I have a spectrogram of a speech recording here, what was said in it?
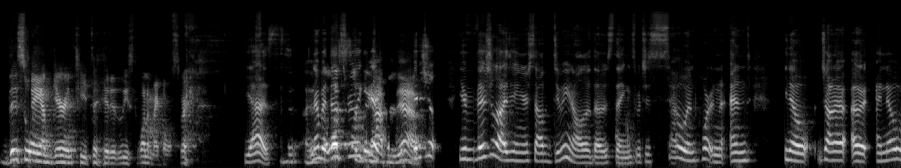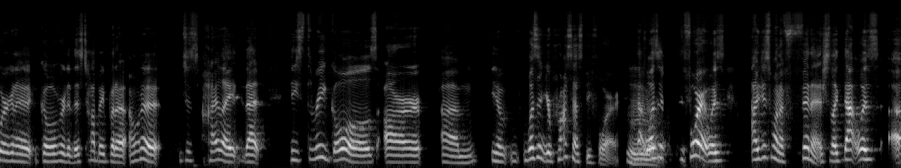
this way, I'm guaranteed to hit at least one of my goals, right? Yes. No, but that's really good. Happens, yeah. Visual, you're visualizing yourself doing all of those things, which is so important. And, you know, John, I, I know we're going to go over to this topic, but I, I want to just highlight that these three goals are, um, you know, wasn't your process before. Mm, that wasn't before. It was, I just want to finish. Like that was a,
